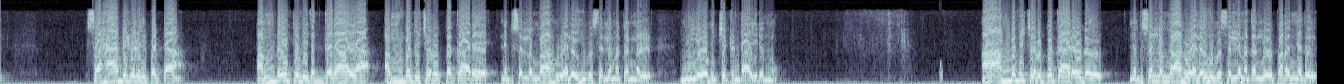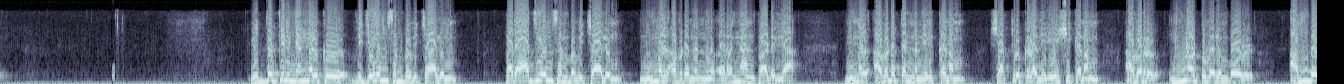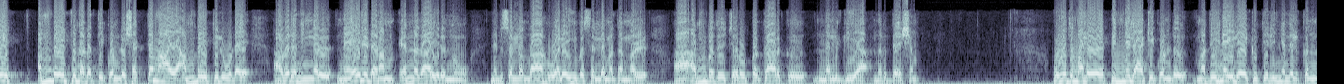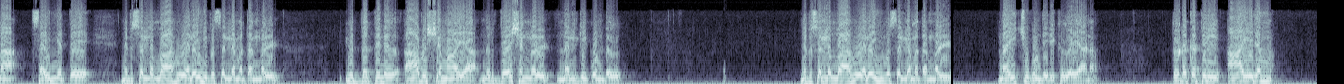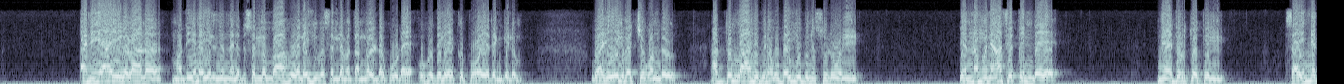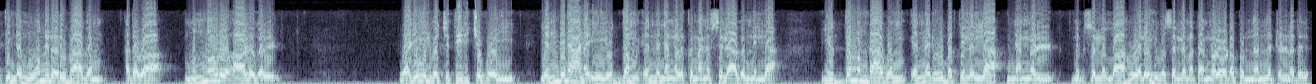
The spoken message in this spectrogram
സഹാബികളിൽപ്പെട്ട അമ്പെയ്ത്ത് വിദഗ്ധരായ അമ്പത് ചെറുപ്പക്കാരെ നബ്സല്ലാഹു അലഹി വസല്ലമ തങ്ങൾ നിയോഗിച്ചിട്ടുണ്ടായിരുന്നു. ആ അമ്പത് ചെറുപ്പക്കാരോട് നബ്സല്ലാഹു അലഹി വസല്ലമ തങ്ങൾ പറഞ്ഞത് യുദ്ധത്തിൽ ഞങ്ങൾക്ക് വിജയം സംഭവിച്ചാലും പരാജയം സംഭവിച്ചാലും നിങ്ങൾ അവിടെ നിന്ന് ഇറങ്ങാൻ പാടില്ല. നിങ്ങൾ അവിടെ തന്നെ നിൽക്കണം ശത്രുക്കളെ നിരീക്ഷിക്കണം. അവർ മുന്നോട്ട് വരുമ്പോൾ അമ്പെയ്ത്ത് നടത്തിക്കൊണ്ട് ശക്തമായ അമ്പയത്തിലൂടെ അവരെ നിങ്ങൾ നേരിടണം എന്നതായിരുന്നു നബിസല്ലാഹു അലൈഹി വസല്ലമ തങ്ങൾ ആ അമ്പത് ചെറുപ്പക്കാർക്ക് നൽകിയ നിർദ്ദേശം. ഉഹദുമലയെ പിന്നിലാക്കിക്കൊണ്ട് മദീനയിലേക്ക് തിരിഞ്ഞു നിൽക്കുന്ന സൈന്യത്തെ നബിസല്ലാഹു അലൈഹി വസല്ലമ തങ്ങൾ യുദ്ധത്തിന് ആവശ്യമായ നിർദ്ദേശങ്ങൾ നൽകിക്കൊണ്ട് നബിസല്ലാഹു അലൈഹി വസല്ലമ തങ്ങൾ നയിച്ചുകൊണ്ടിരിക്കുകയാണ്. തുടക്കത്തിൽ ആയിരം അനുയായികളാണ് മദീനയിൽ നിന്ന് നബിസല്ലാഹു അലഹി വസല്ലമ തങ്ങളുടെ കൂടെ ഉഹുദിലേക്ക് പോയതെങ്കിലും വഴിയിൽ വെച്ചുകൊണ്ട് അബ്ദുല്ലാഹിബിന് ഉബയ്യുബിന് സുലൂൽ എന്ന മുനാഫിത്തിന്റെ നേതൃത്വത്തിൽ സൈന്യത്തിന്റെ മൂന്നിലൊരു ഭാഗം അഥവാ മുന്നൂറ് ആളുകൾ വഴിയിൽ വെച്ച് തിരിച്ചുപോയി എന്തിനാണ് ഈ യുദ്ധം എന്ന് ഞങ്ങൾക്ക് മനസ്സിലാകുന്നില്ല. യുദ്ധമുണ്ടാകും എന്ന രൂപത്തിലല്ല ഞങ്ങൾ നബ്സല്ലാഹു അലഹി വസല്ലമ തങ്ങളോടൊപ്പം നിന്നിട്ടുള്ളത്.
